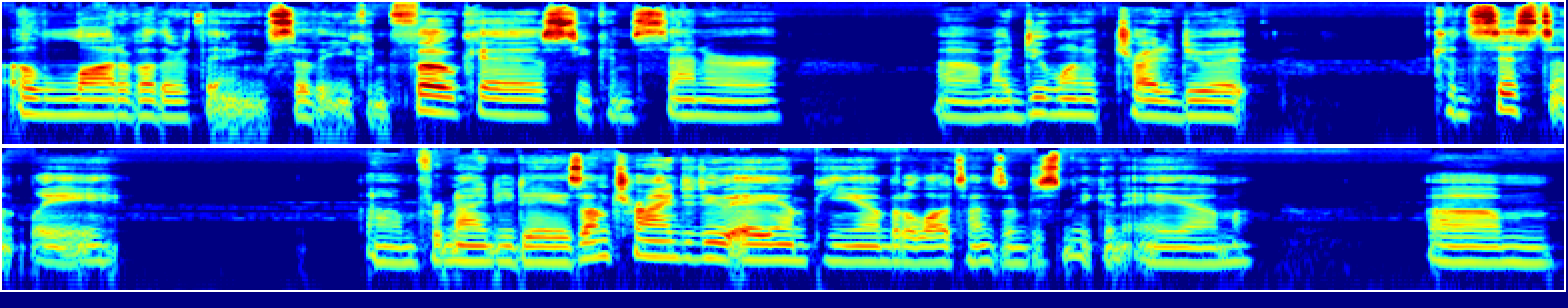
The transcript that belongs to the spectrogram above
a lot of other things so that you can focus, you can center. Um, I do want to try to do it consistently um, for 90 days. I'm trying to do AM, PM, but a lot of times I'm just making AM. Um,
